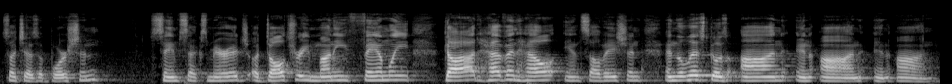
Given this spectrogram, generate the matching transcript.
such as abortion, same sex marriage, adultery, money, family, God, heaven, hell, and salvation. And the list goes on and on and on.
